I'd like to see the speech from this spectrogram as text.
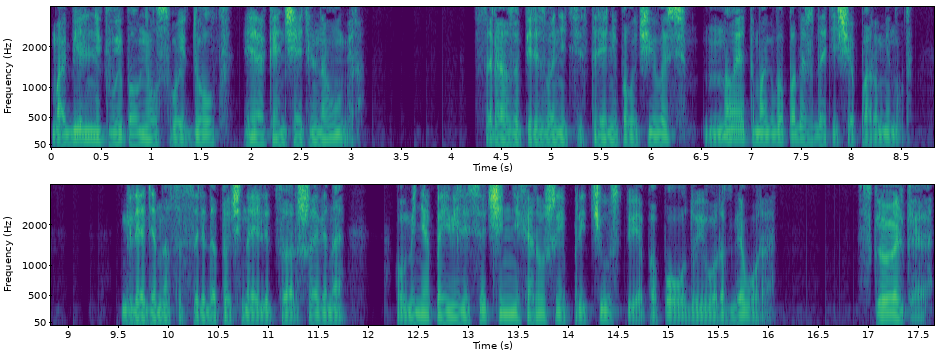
Мобильник выполнил свой долг и окончательно умер. Сразу перезвонить сестре не получилось, но это могло подождать еще пару минут. Глядя на сосредоточенное лицо Аршавина, у меня появились очень нехорошие предчувствия по поводу его разговора. «Сколько?»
